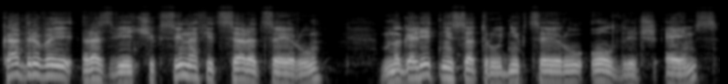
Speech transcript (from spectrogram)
Кадровый разведчик, сын офицера ЦРУ, многолетний сотрудник ЦРУ Олдридж Эймс,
